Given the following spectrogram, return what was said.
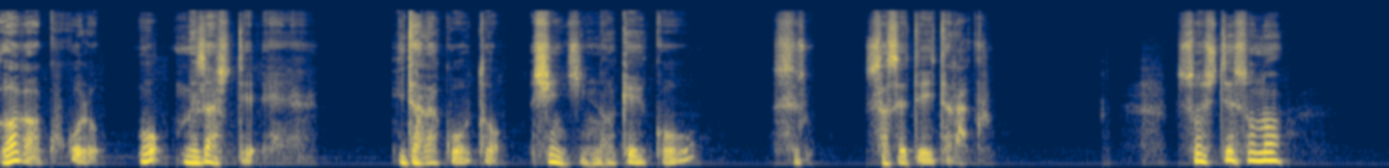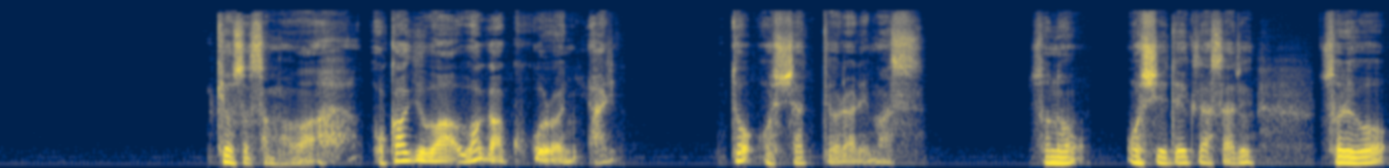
我が心を目指していただこうと信心の稽古をするさせていただくそしてその教祖様は「おかげは我が心にあり」とおっしゃっておられます。その教えてくださるそれを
